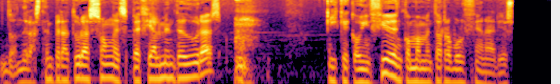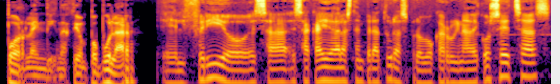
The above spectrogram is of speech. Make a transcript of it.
donde las temperaturas son especialmente duras y que coinciden con momentos revolucionarios. Por la indignación popular. El frío, esa, caída de las temperaturas provoca ruina de cosechas,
